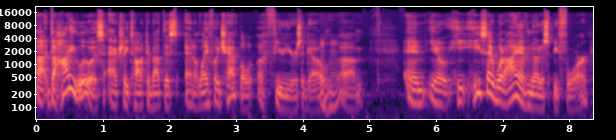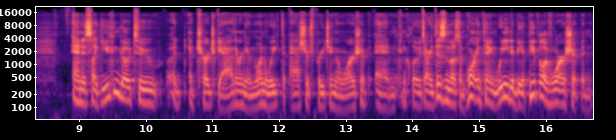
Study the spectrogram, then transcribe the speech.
Uh, Dhati Lewis actually talked about this at a Lifeway Chapel a few years ago. Mm-hmm. Um, and, you know, he, he said what I have noticed before. And it's like you can go to a, a, church gathering in one week the pastor's preaching on worship and concludes, all right, this is the most important thing. We need to be a people of worship and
